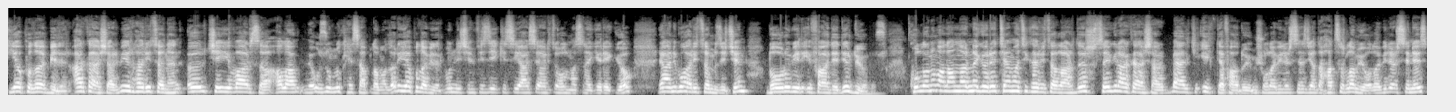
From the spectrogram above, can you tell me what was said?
yapılabilir. Arkadaşlar bir haritanın ölçeği varsa alan ve uzunluk hesaplamaları yapılabilir. Bunun için fiziki siyasi harita olmasına gerek yok. Yani bu haritamız için doğru bir ifadedir diyoruz. Kullanım alanlarına göre tematik haritalardır. Sevgili arkadaşlar belki ilk defa duymuş olabilirsiniz ya da hatırlamıyor olabilirsiniz.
